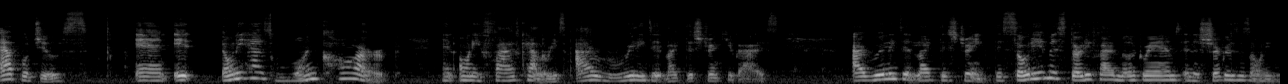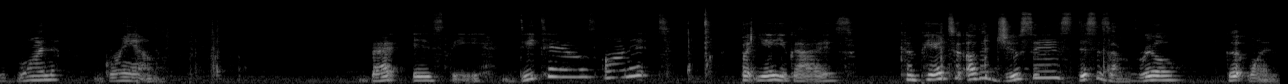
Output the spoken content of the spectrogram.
apple juice. And it only has one carb and only five calories. I really did like this drink, you guys. I really did like this drink. The sodium is 35 milligrams and the sugars is only one gram. That is the details on it. But yeah, you guys, compared to other juices, this is a real good one.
